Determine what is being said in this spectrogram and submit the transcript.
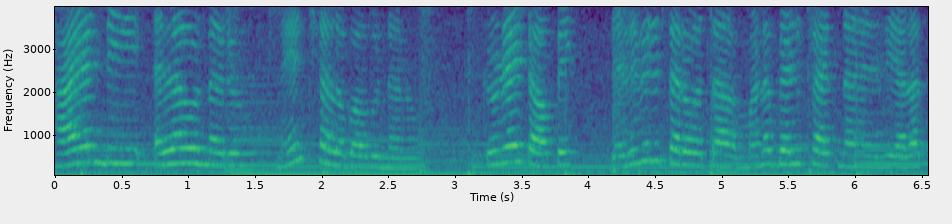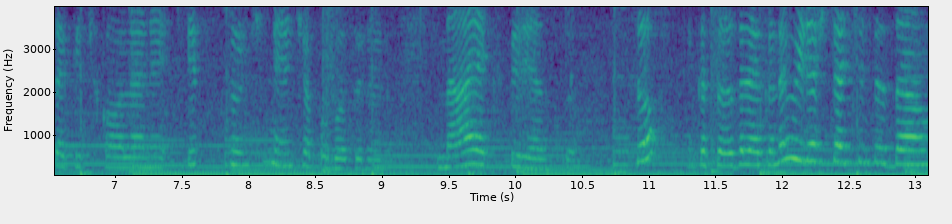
హాయ్ అండి ఎలా ఉన్నారు? నేను చాలా బాగున్నాను. టుడే టాపిక్ డెలివరీ తర్వాత మన బెల్ ఫ్యాట్ అనేది ఎలా తగ్గించుకోవాలనే టిప్స్ గురించి నేను చెప్పబోతున్నాను నా ఎక్స్పీరియన్స్తో. సో ఇంకా సోద లేకుండా వీడియో స్టార్ట్ చేసేద్దాం.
